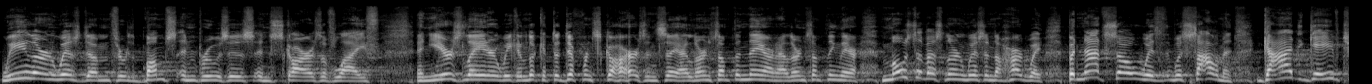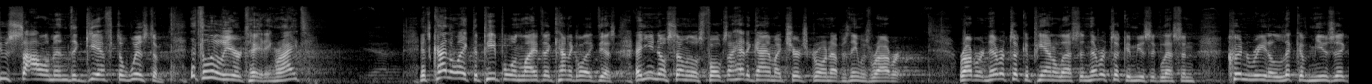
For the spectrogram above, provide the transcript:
We learn wisdom through the bumps and bruises and scars of life. And years later, we can look at the different scars and say, I learned something there and I learned something there. Most of us learn wisdom the hard way, but not so with, with Solomon. God gave to Solomon the gift of wisdom. It's a little irritating, right? It's kind of like the people in life that kind of go like this. And you know some of those folks. I had a guy in my church growing up. His name was Robert. Robert never took a piano lesson, never took a music lesson, couldn't read a lick of music.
